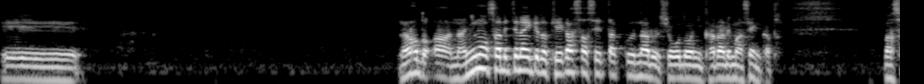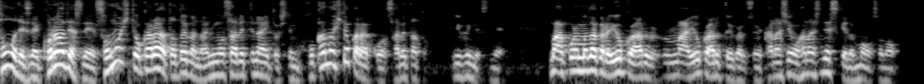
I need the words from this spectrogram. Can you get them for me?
えーなるほど。あ何もされてないけど、怪我させたくなる衝動に駆られませんかと。まあ、そうですね、これはですね、その人から例えば何もされてないとしても、他の人からこうされたというふうにですね、まあ、これもだからよくある、まあ、よくあるというかですね、悲しいお話ですけども、その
